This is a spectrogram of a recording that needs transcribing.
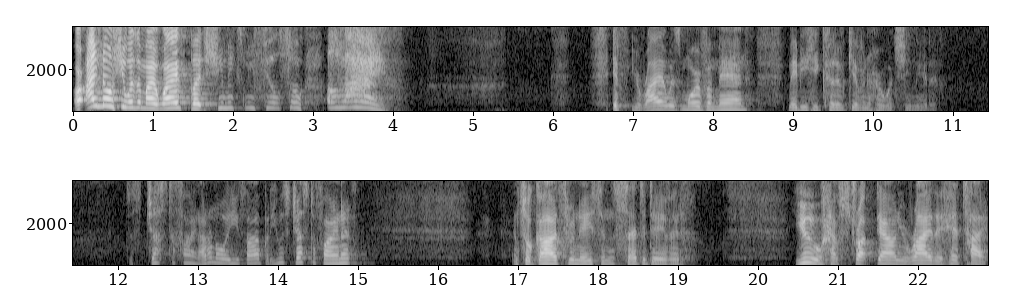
Or I know she wasn't my wife, but she makes me feel so alive. If Uriah was more of a man, maybe he could have given her what she needed. Just justifying. I don't know what he thought, but he was justifying it. And so God, through Nathan, said to David, You have struck down Uriah the Hittite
